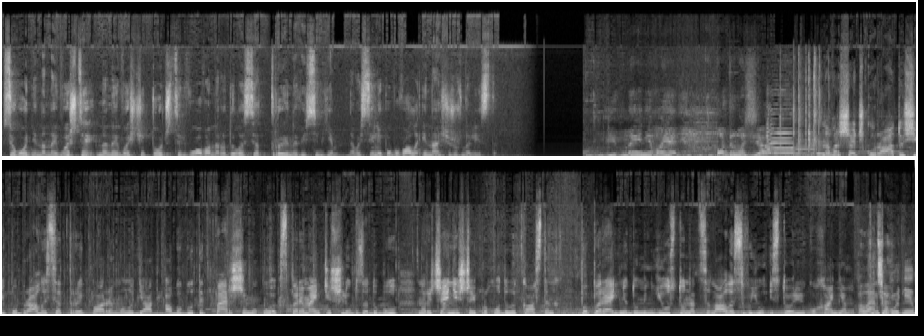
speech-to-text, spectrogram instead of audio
Сьогодні на найвищій на найвищій точці Львова народилося три нові сім'ї. На весіллі побували і наші журналісти. Віднині ви подружжя. На вершечку ратуші побралися три пари молодят. Аби бути першими у експерименті шлюб за добу, наречені ще й проходили кастинг. Попередньо до мін'юсту надсилали свою історію кохання. Від сьогодні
